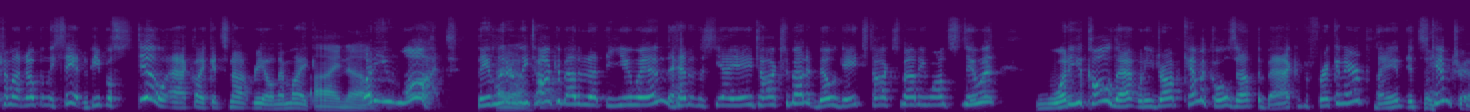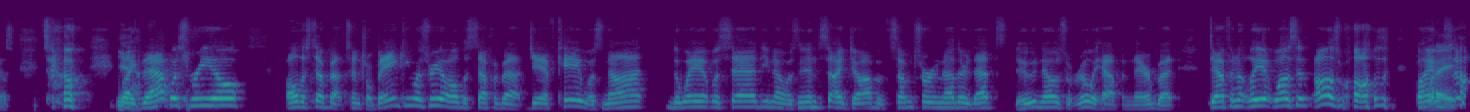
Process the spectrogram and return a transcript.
come out and openly say it, and people still act like it's not real. And I'm like, I know. What do you want? They literally talk about it at the UN. The head of the CIA talks about it. Bill Gates talks about he wants to do it. What do you call that when you drop chemicals out the back of a freaking airplane? It's chemtrails. so, yeah. like, that was real all the stuff about central banking was real. All the stuff about JFK was not the way it was said. You know, it was an inside job of some sort or another. That's who knows what really happened there, but definitely it wasn't Oswald by right. himself.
